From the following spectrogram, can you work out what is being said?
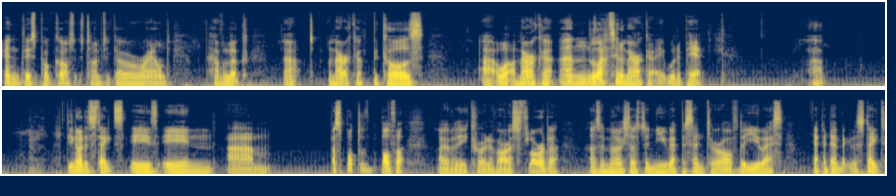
end this podcast, it's time to go around, have a look at America because, uh, well, America and Latin America, it would appear. Uh, the United States is in um, a spot of bother over the coronavirus. Florida has emerged as the new epicenter of the US epidemic. The state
